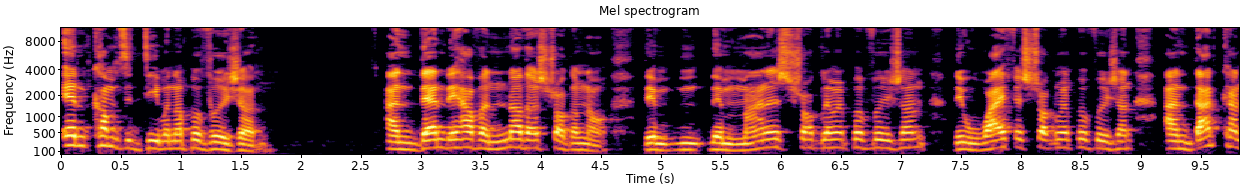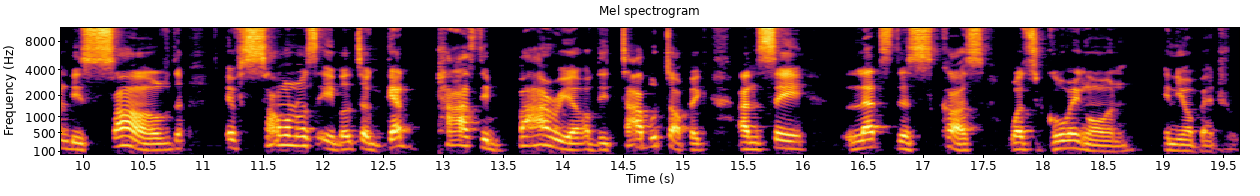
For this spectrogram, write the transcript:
in comes the demon of perversion. And then they have another struggle now. The, the man is struggling with perversion, the wife is struggling with perversion, and that can be solved if someone was able to get past the barrier of the taboo topic and say, let's discuss what's going on in your bedroom.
